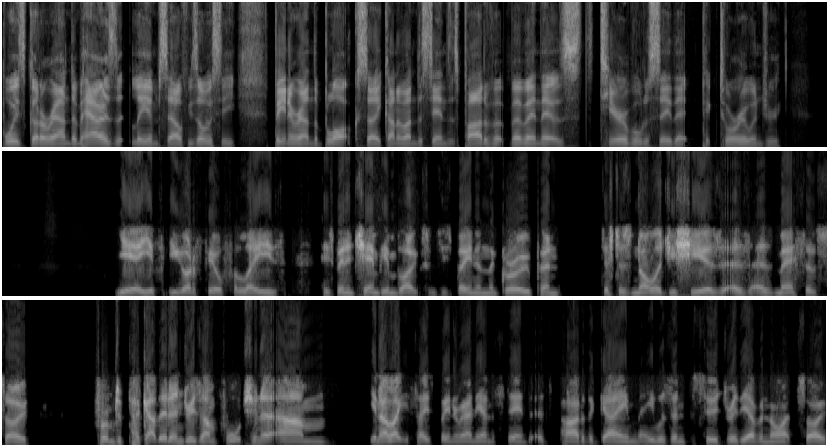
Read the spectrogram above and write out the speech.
boys got around him? How is it Leigh himself? He's obviously been around the block, so he kind of understands it's part of it. But man, that was terrible to see that pectoral injury. Yeah, you you got to feel for Leigh's. He's been a champion bloke since he's been in the group, and just his knowledge he shares is, is massive. So for him to pick up that injury is unfortunate. Um, you know, like you say, he's been around. He understands it's part of the game. He was in for surgery the other night, so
